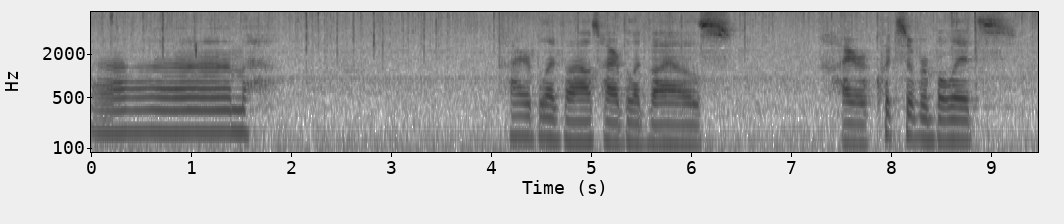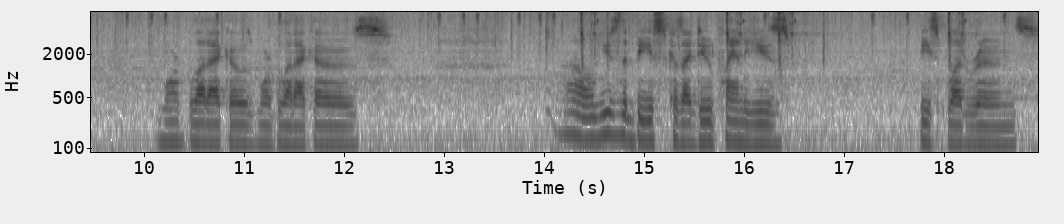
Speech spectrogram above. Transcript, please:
Um, higher blood vials, higher blood vials, higher quicksilver bullets, more blood echoes, more blood echoes. I'll use the beast because I do plan to use beast blood runes.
